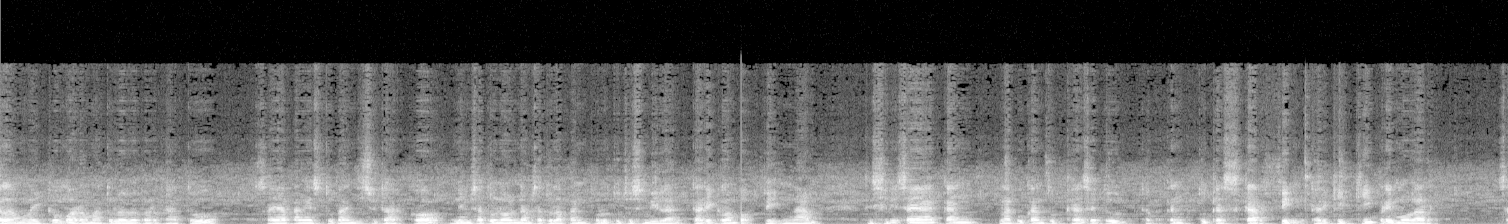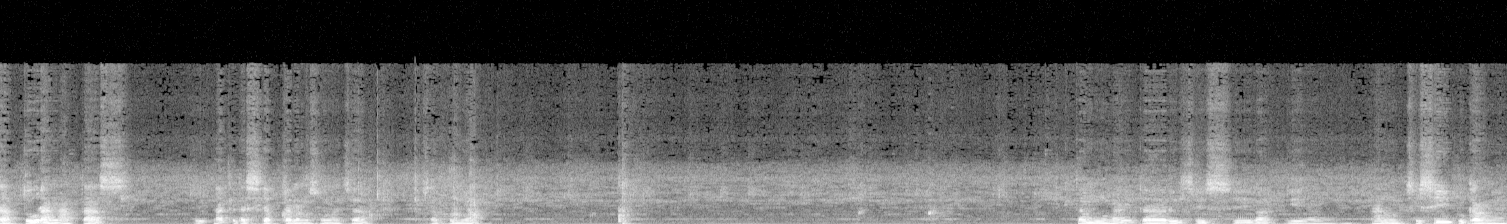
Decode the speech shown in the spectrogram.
Assalamualaikum warahmatullahi wabarakatuh. Saya Pangestu Panji Sudarko, NIM 1061879 dari kelompok B6. Di sini saya akan melakukan tugas yaitu dapatkan tugas carving dari gigi premolar 1 rang atas. Nah, kita siapkan langsung aja sapunya. Kita mulai dari sisi lagi yang anu sisi bukalnya.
